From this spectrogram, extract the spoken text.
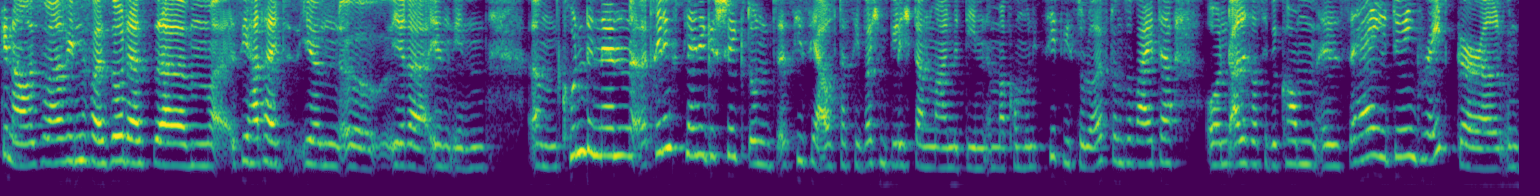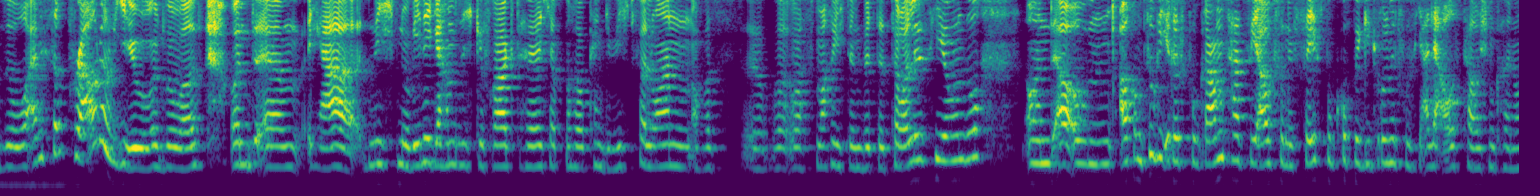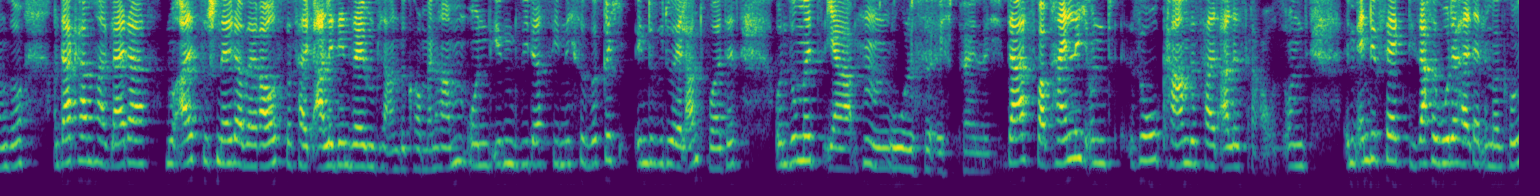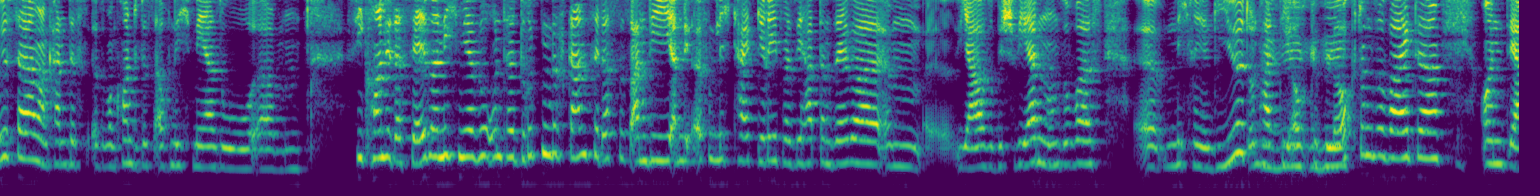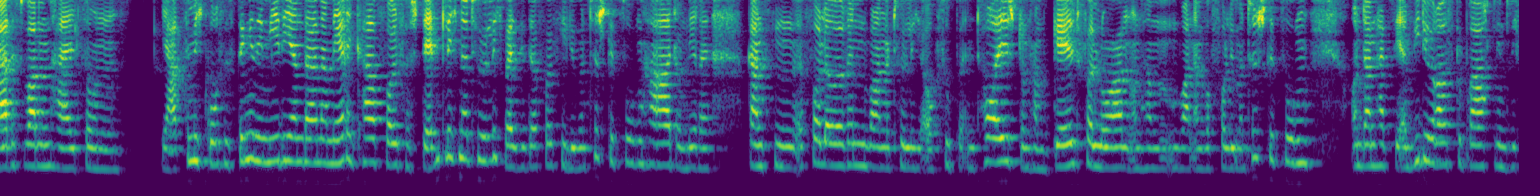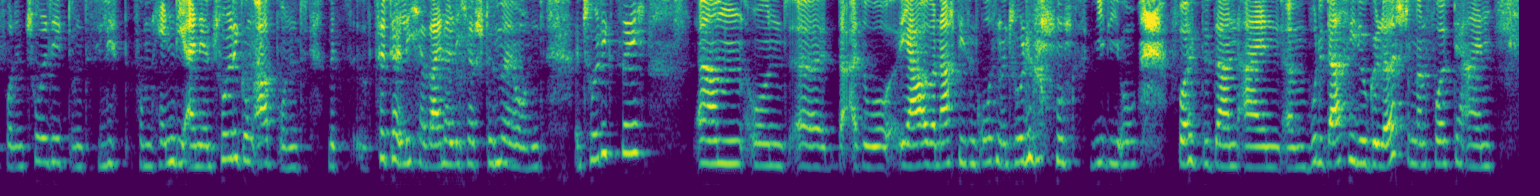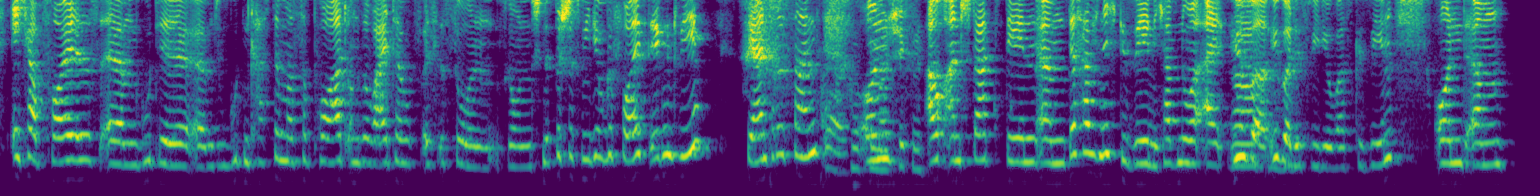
genau, es war auf jeden Fall so, dass ähm, sie hat halt ihren, äh, ihre, ihren, ihren ähm, Kundinnen äh, Trainingspläne geschickt und es hieß ja auch, dass sie wöchentlich dann mal mit denen immer kommuniziert, wie es so läuft und so weiter. Und alles, was sie bekommen, ist, hey, you're doing great, girl und so, I'm so proud of you und sowas. Und ähm, ja, nicht nur wenige haben sich gefragt, hey, ich habe noch überhaupt kein Gewicht verloren, auf was, äh, was mache ich denn bitte Tolles hier und so. Und ähm, auch im Zuge ihres Programms hat sie auch so eine Facebook-Gruppe gegründet, wo sich alle austauschen können und so. Und da kam halt leider nur allzu schnell dabei raus, dass halt alle denselben Plan bekommen haben und irgendwie, dass sie nicht so wirklich individuell antwortet. Und somit, ja, hm, Oh, das ist ja echt peinlich. das war peinlich und so kam das halt alles raus. Und im Endeffekt, die Sache wurde halt dann immer größer. Man kann das, also man konnte das auch nicht mehr so, ähm, sie konnte das selber nicht mehr so unterdrücken, das Ganze, dass das an die, an die Öffentlichkeit gerät, weil sie hat dann selber, ähm, äh, ja, so Beschwerden und sowas äh, nicht reagiert und hat die Mhm, auch mhm. geblockt und so weiter. Und ja, das war dann halt so ein ja, ziemlich großes Ding in den Medien da in Amerika, voll verständlich natürlich, weil sie da voll viel über den Tisch gezogen hat und ihre ganzen äh, Followerinnen waren natürlich auch super enttäuscht und haben Geld verloren und haben, waren einfach voll über den Tisch gezogen. Und dann hat sie ein Video rausgebracht, in dem sie voll entschuldigt und sie liest vom Handy eine Entschuldigung ab und mit zitterlicher, weinerlicher Stimme und entschuldigt sich. Ähm, und äh, da, also ja, aber nach diesem großen Entschuldigungsvideo folgte dann ein, ähm, wurde das Video gelöscht und dann folgte ein, ich habe voll das ähm, gute, ähm, guten Customer Support und so weiter. Es ist so ein, so ein schnippisches Video gefolgt irgendwie. Sehr interessant. Oh, das mal Und schicken. auch anstatt den, ähm, das habe ich nicht gesehen. Ich habe nur ein, Ja. über, über das Video was gesehen. Und ähm,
